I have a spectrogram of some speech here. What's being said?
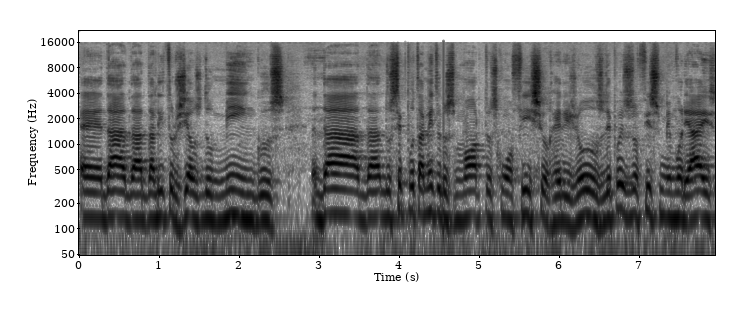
É, da, da, da liturgia aos domingos, da, da, do sepultamento dos mortos com ofício religioso, depois os ofícios memoriais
